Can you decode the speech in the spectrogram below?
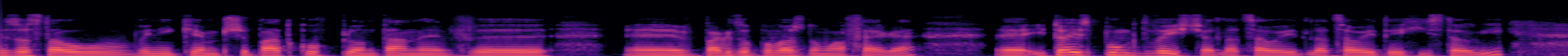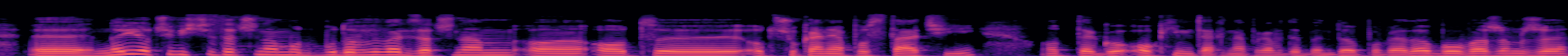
został wynikiem przypadku wplątany w, w bardzo poważną aferę. I to jest punkt wyjścia dla całej, dla całej tej historii. No i oczywiście zaczynam odbudowywać, zaczynam od, od szukania postaci, od tego, o kim tak naprawdę będę opowiadał, bo uważam, że,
